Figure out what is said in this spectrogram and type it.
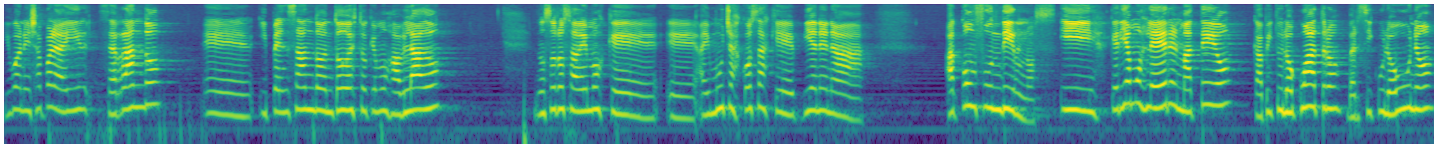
Y bueno, y ya para ir cerrando eh, y pensando en todo esto que hemos hablado, nosotros sabemos que eh, hay muchas cosas que vienen a, confundirnos. Y queríamos leer en Mateo capítulo 4, versículo 1,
